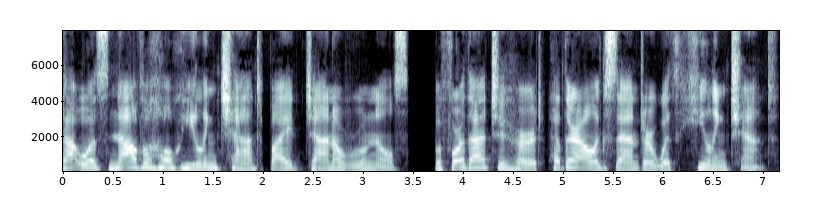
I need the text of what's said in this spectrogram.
That was Navajo Healing Chant by Jana Runnalls. Before that, you heard Heather Alexander with Healing Chant.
